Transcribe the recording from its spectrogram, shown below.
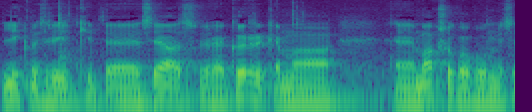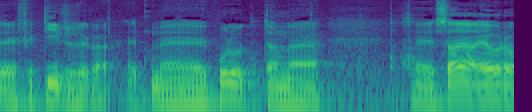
liikmesriikide seas ühe kõrgema äh, maksukogumise efektiivsusega, et me kulutame eh, saja euro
